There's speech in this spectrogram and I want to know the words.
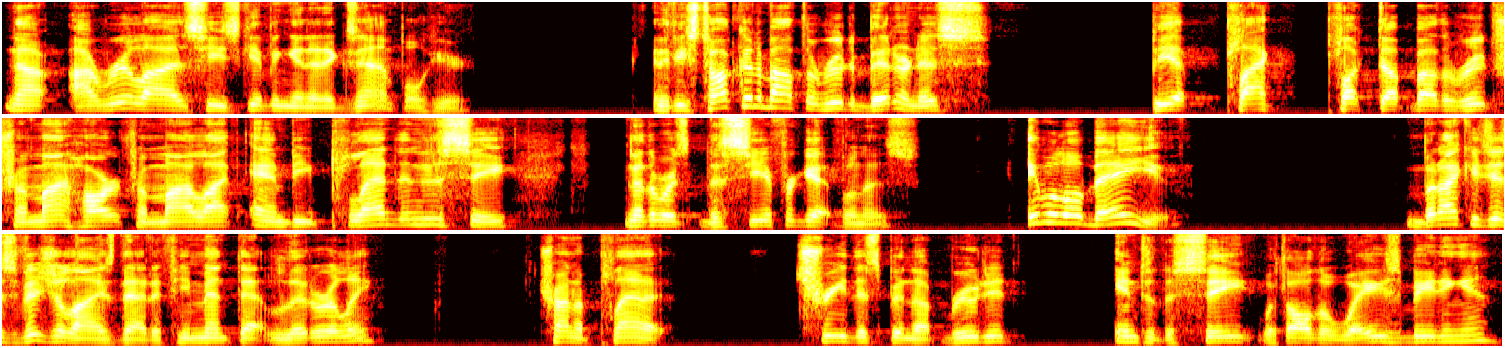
Now, I realize he's giving an example here. And if he's talking about the root of bitterness, be it plucked up by the root from my heart, from my life, and be planted in the sea, in other words, the sea of forgetfulness, it will obey you. But I could just visualize that if he meant that literally, trying to plant a tree that's been uprooted into the sea with all the waves beating in.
